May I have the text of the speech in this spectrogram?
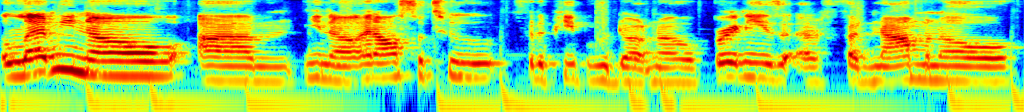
let me know um you know and also too for the people who don't know brittany is a phenomenal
